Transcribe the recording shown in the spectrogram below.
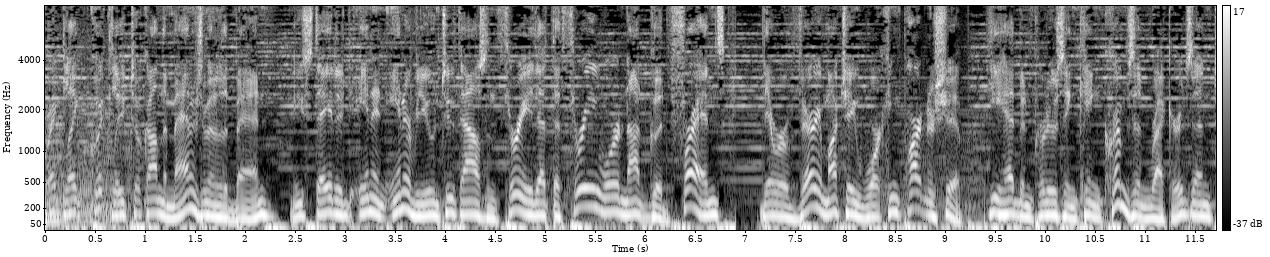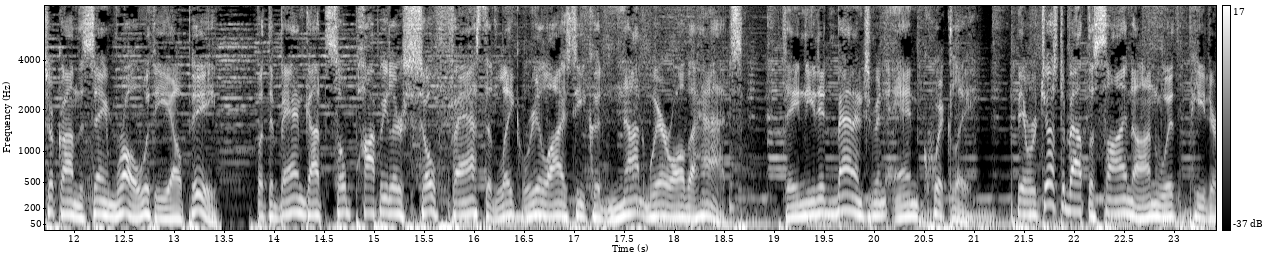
Greg Lake quickly took on the management of the band. He stated in an interview in 2003 that the three were not good friends. They were very much a working partnership. He had been producing King Crimson records and took on the same role with ELP. But the band got so popular so fast that Lake realized he could not wear all the hats. They needed management and quickly. They were just about to sign on with Peter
